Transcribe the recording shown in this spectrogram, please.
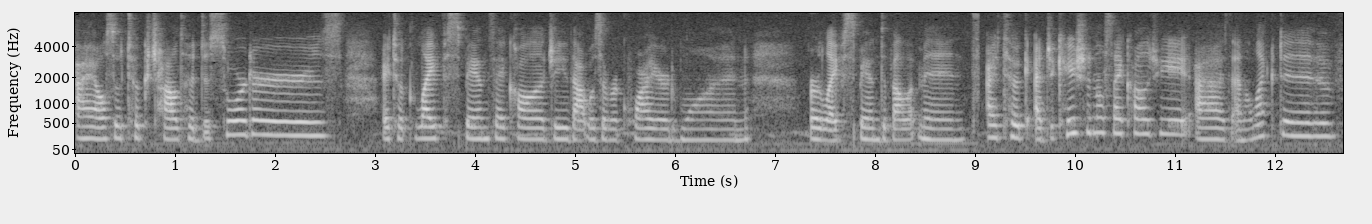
I also took childhood disorders. I took lifespan psychology. That was a required one. or lifespan development. I took educational psychology as an elective.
